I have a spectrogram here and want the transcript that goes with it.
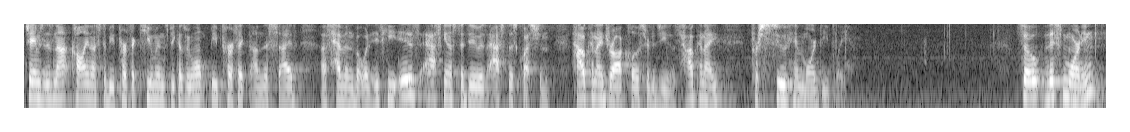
James is not calling us to be perfect humans because we won't be perfect on this side of heaven. But what he is asking us to do is ask this question How can I draw closer to Jesus? How can I pursue him more deeply? So this morning,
